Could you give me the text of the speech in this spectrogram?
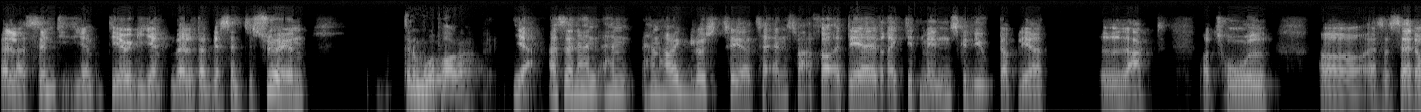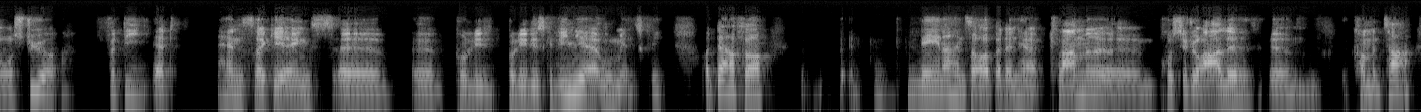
Eller sendt hjem. De er jo ikke hjem, vel? Der bliver sendt til Syrien, det er nogle murbrokker. Ja, altså han, han, han har jo ikke lyst til at tage ansvar for, at det er et rigtigt menneskeliv, der bliver ødelagt og troet og altså sat over styr, fordi at hans regerings øh, øh, politi- politiske linje er umenneskelig. Og derfor læner han sig op af den her klamme, øh, procedurale øh, kommentar,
